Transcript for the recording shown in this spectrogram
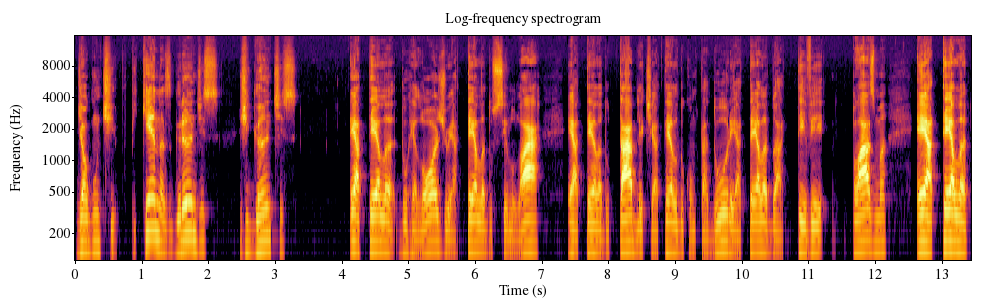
de algum tipo, pequenas, grandes, gigantes. É a tela do relógio, é a tela do celular, é a tela do tablet, é a tela do computador, é a tela da TV plasma, é a tela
